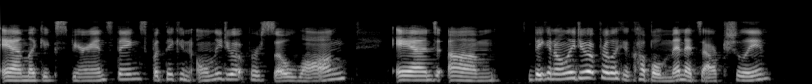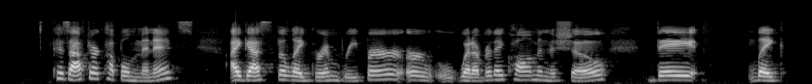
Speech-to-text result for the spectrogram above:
and like experience things, but they can only do it for so long. And um, they can only do it for like a couple minutes actually. Because after a couple minutes, I guess the like Grim Reaper or whatever they call him in the show, they like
